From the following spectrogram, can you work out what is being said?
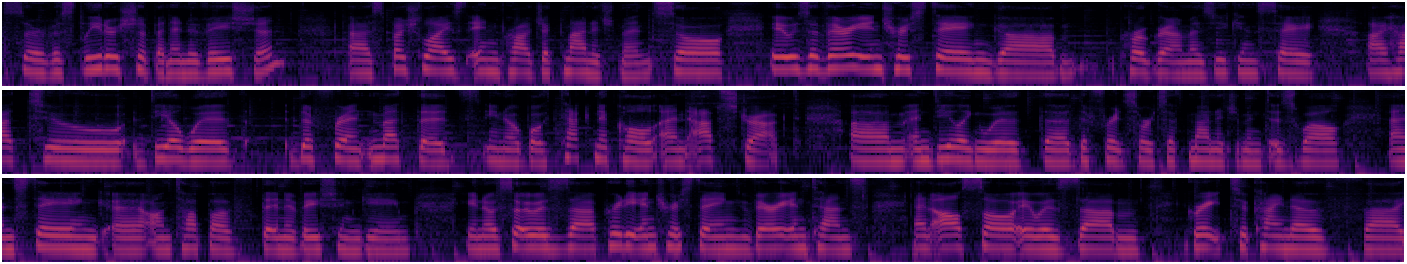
Service Leadership and Innovation, uh, specialized in project management. So it was a very interesting um, program, as you can say. I had to deal with different methods, you know, both technical and abstract, um, and dealing with uh, different sorts of management as well, and staying uh, on top of the innovation game, you know. So it was uh, pretty interesting, very intense, and also it was um, great to kind of uh,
